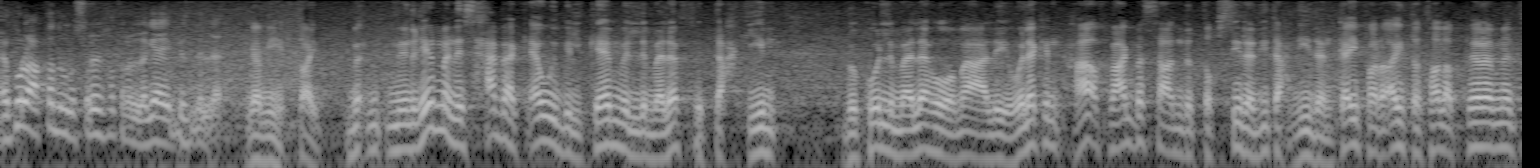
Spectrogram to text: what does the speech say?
هيكونوا على قدر المسؤولية الفترة اللي جاية بإذن الله. جميل. طيب من غير ما نسحبك قوي بالكامل لملف التحكيم بكل ما له وما عليه ولكن هقف معاك بس عند التفصيلة دي تحديدا. كيف رأيت طلب بيراميدز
